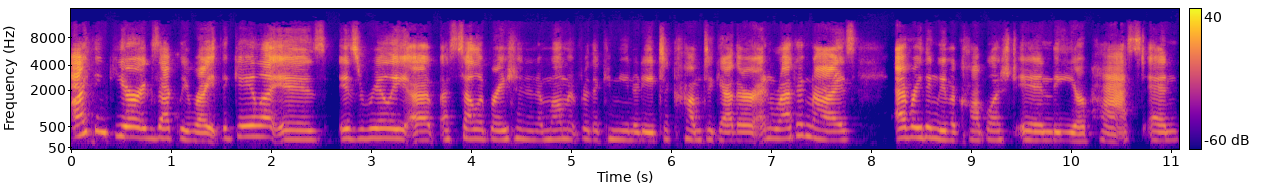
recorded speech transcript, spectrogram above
I think you're exactly right. The gala is is really a, a, celebration and a moment for the community to come together and recognize everything we've accomplished in the year past. And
